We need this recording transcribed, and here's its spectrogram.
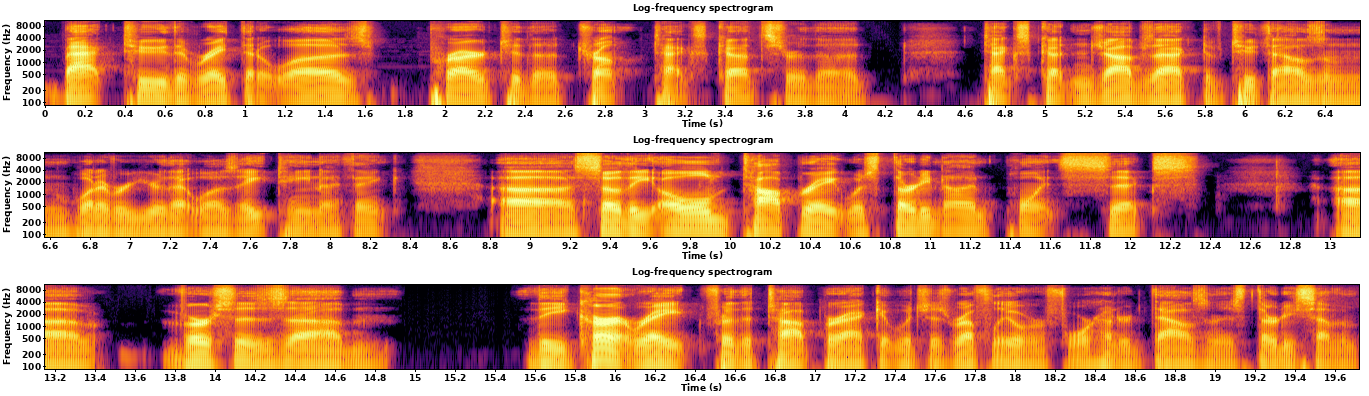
back to the rate that it was prior to the Trump tax cuts or the Tax Cut and Jobs Act of 2000, whatever year that was, 18, I think. Uh, so the old top rate was 39.6 uh, versus um, the current rate for the top bracket, which is roughly over 400,000, is 37%.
